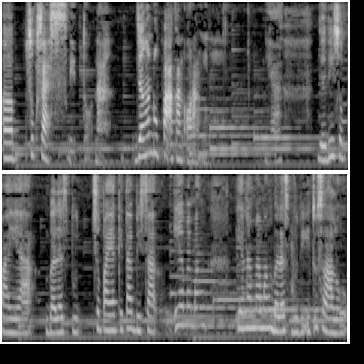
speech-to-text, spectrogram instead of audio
uh, sukses gitu. Nah jangan lupa akan orang ini ya. Jadi supaya balas budi, supaya kita bisa ya memang ya memang balas budi itu selalu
